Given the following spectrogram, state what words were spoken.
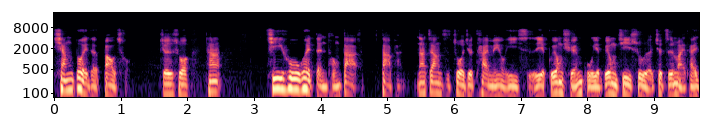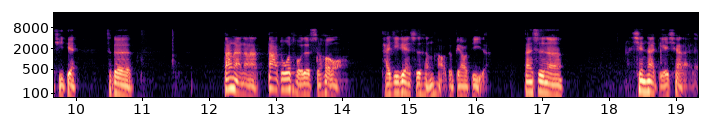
相对的报酬，就是说它几乎会等同大大盘。那这样子做就太没有意思，也不用选股，也不用技术了，就只买台积电。这个当然了，大多头的时候，台积电是很好的标的了。但是呢，现在跌下来了，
